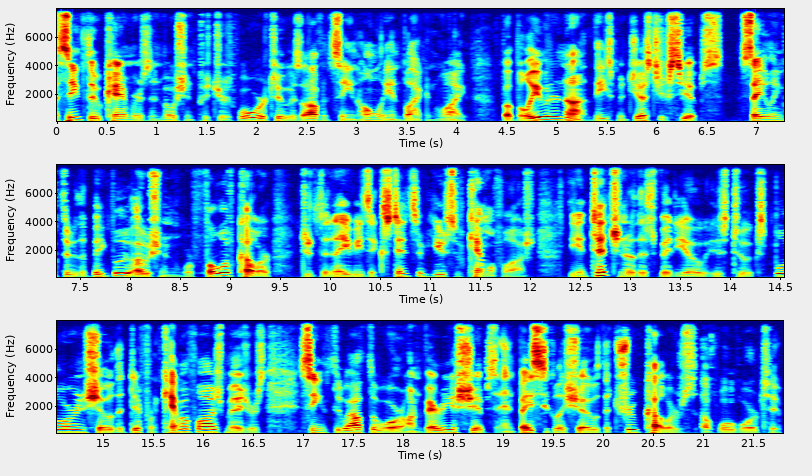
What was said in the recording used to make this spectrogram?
As seen through cameras and motion pictures, World War II is often seen only in black and white. But believe it or not, these majestic ships sailing through the big blue ocean were full of color due to the Navy's extensive use of camouflage. The intention of this video is to explore and show the different camouflage measures seen throughout the war on various ships and basically show the true colors of World War II.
